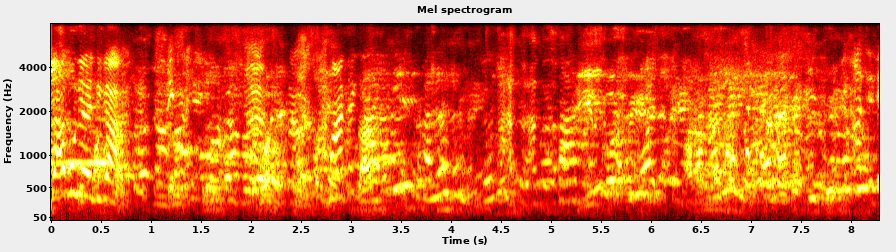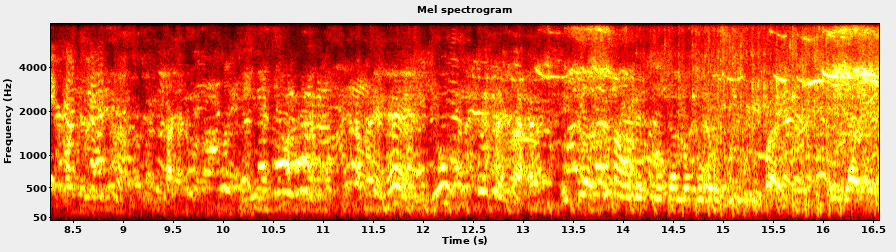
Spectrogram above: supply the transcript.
যাব না এদিকে আমাদের প্রচার লক্ষ্য করে বুঝতে পাই এই জায়গায়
